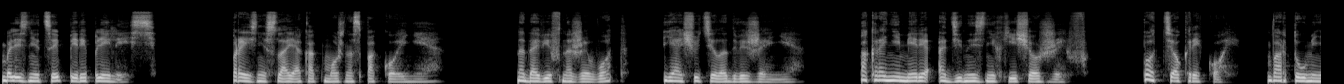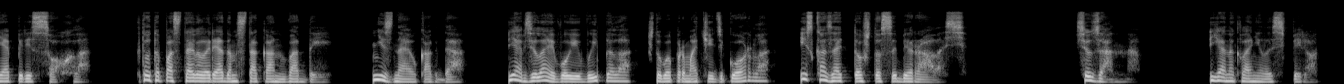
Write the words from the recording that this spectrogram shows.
Близнецы переплелись. Произнесла я как можно спокойнее. Надавив на живот, я ощутила движение. По крайней мере, один из них еще жив. Подтек рекой. Во рту у меня пересохло. Кто-то поставил рядом стакан воды. Не знаю, когда. Я взяла его и выпила, чтобы промочить горло и сказать то, что собиралась. «Сюзанна». Я наклонилась вперед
